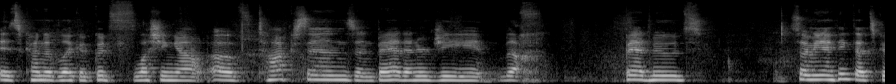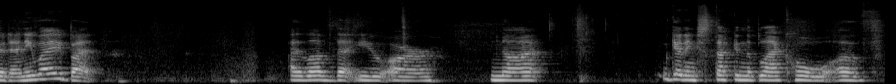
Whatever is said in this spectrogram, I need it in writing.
is kind of like a good flushing out of toxins and bad energy and ugh, bad moods. So, I mean, I think that's good anyway, but I love that you are not getting stuck in the black hole of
